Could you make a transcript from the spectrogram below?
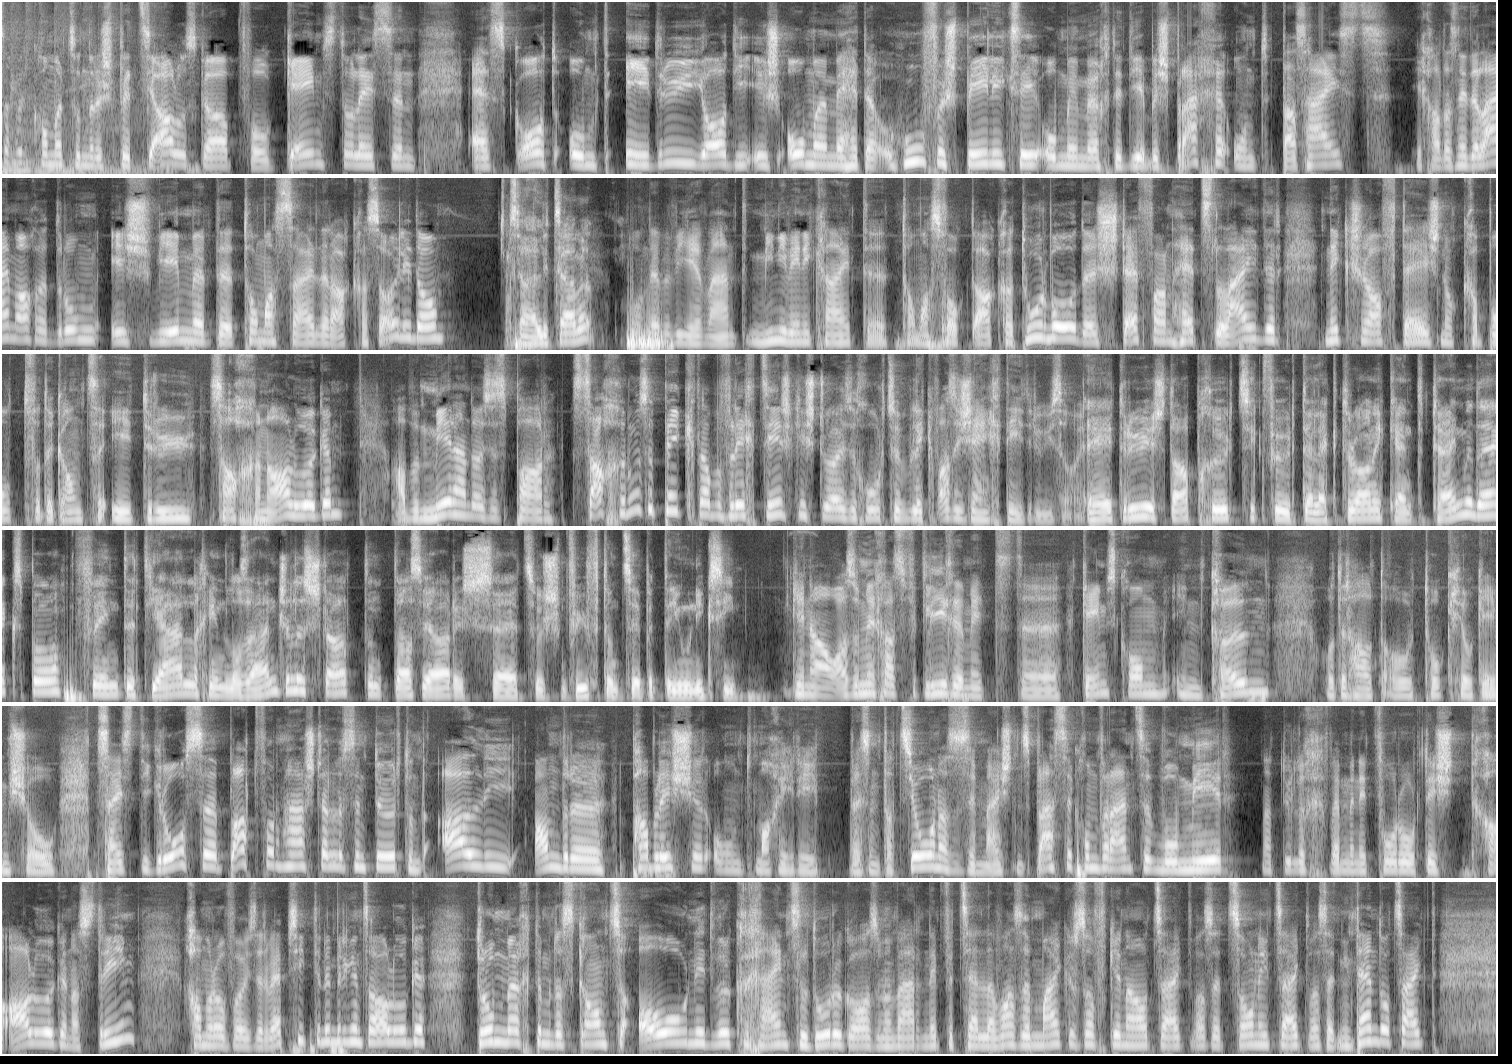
herzlich willkommen zu einer Spezialausgabe von Games to Listen. Es geht um die E3, ja, die ist um. Wir haben einen Haufen Spiele gesehen und wir möchten die besprechen. Und das heisst, ich kann das nicht allein machen, darum ist wie immer der Thomas Seiler AK Säule da. Salut zusammen. Und eben wie erwähnt, meine Wenigkeit, Thomas Vogt AK Turbo. Der Stefan hat es leider nicht geschafft, der ist noch kaputt von den ganzen E3 Sachen anschauen. Aber wir haben uns ein paar Sachen rausgepickt, aber vielleicht zuerst gibst du uns einen kurzen Überblick, was ist eigentlich die E3 so? E3 ist die Abkürzung für die Electronic Entertainment Expo, findet jährlich in Los Angeles statt und das Jahr ist äh, zwischen 5. und 7. Juni gewesen. Genau, also man kann es vergleichen mit der Gamescom in Köln oder halt auch Tokyo Game Show. Das heißt, die grossen Plattformhersteller sind dort und alle anderen Publisher und machen ihre Präsentation, also es sind meistens Pressekonferenzen, wo wir natürlich, wenn man nicht vor Ort ist, kann anschauen als Stream. Kann man auf unserer Webseite übrigens anschauen. Darum möchten wir das Ganze auch nicht wirklich einzeln durchgehen. Also wir werden nicht erzählen, was Microsoft genau zeigt, was Sony zeigt, was Nintendo zeigt,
